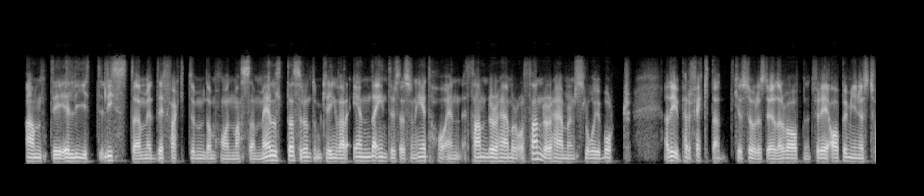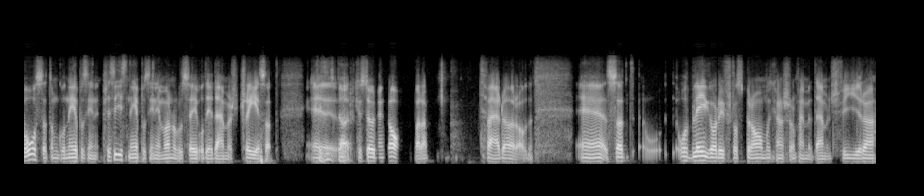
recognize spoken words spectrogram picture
anti-elitlista med det faktum de har en massa meltas runt omkring. Varenda intercessionenhet har en Thunderhammer och Thunderhammern slår ju bort Ja, det är ju perfekta Custodes dödar vapnet för det är AP minus 2 så att de går ner på sin, precis ner på sin invulnerable save och det är damage 3 så att. Custodian Gap bara tvärdör av den. Eh, så att, och Blade Guard är ju förstås bra mot kanske de här med damage 4.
